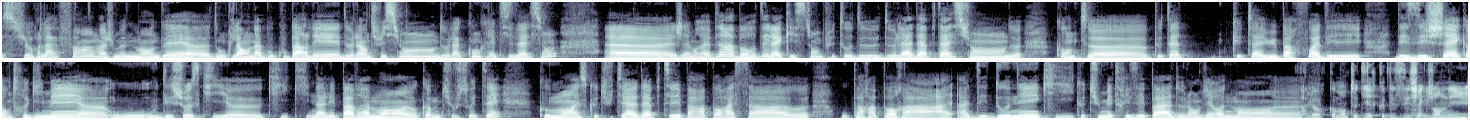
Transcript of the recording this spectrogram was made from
sur la fin. Moi, je me demandais, donc là, on a beaucoup parlé de l'intuition, de la concrétisation. J'aimerais bien aborder la question plutôt de, de l'adaptation, de quand euh, peut-être que tu as eu parfois des, des échecs, entre guillemets, euh, ou, des choses qui, euh, qui, qui n'allaient pas vraiment comme tu le souhaitais. Comment est-ce que tu t'es adapté par rapport à ça ou par rapport à, des données qui, que tu maîtrisais pas de l'environnement Alors, comment te dire que des échecs, j'en ai eu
